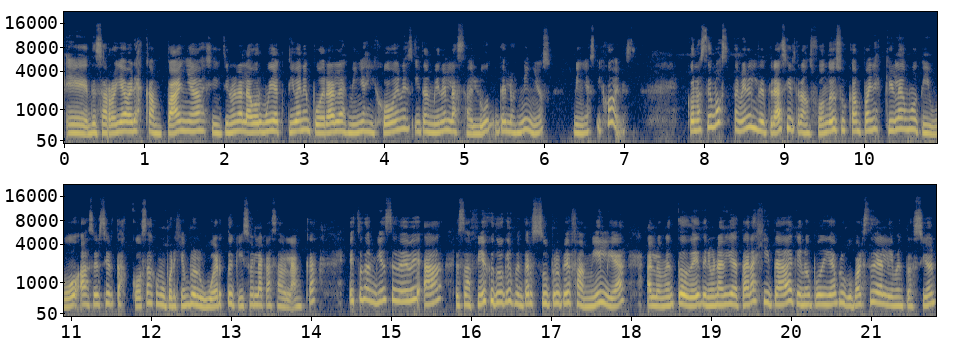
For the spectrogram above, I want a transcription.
eh, desarrolla varias campañas y tiene una labor muy activa en empoderar a las niñas y jóvenes y también en la salud de los niños, niñas y jóvenes. Conocemos también el detrás y el trasfondo de sus campañas que la motivó a hacer ciertas cosas, como por ejemplo el huerto que hizo en la Casa Blanca. Esto también se debe a desafíos que tuvo que enfrentar su propia familia al momento de tener una vida tan agitada que no podía preocuparse de la alimentación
